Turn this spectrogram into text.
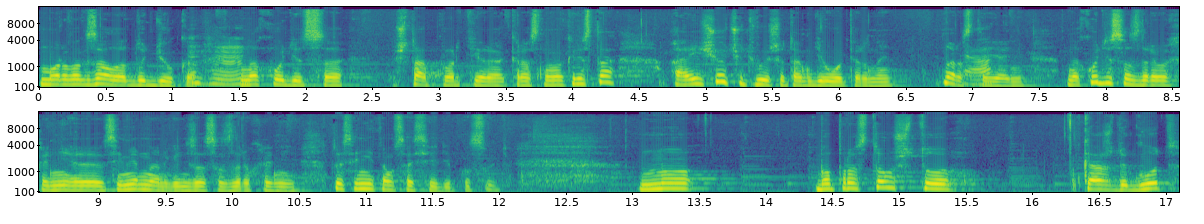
морвокзала до Дюка, Мгм. находится штаб-квартира Красного Креста, а еще чуть выше, там где оперный, на расстоянии, находится здравоохране- э, Всемирная организация здравоохранения. То есть они там соседи, по сути. Но вопрос в том, что каждый год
